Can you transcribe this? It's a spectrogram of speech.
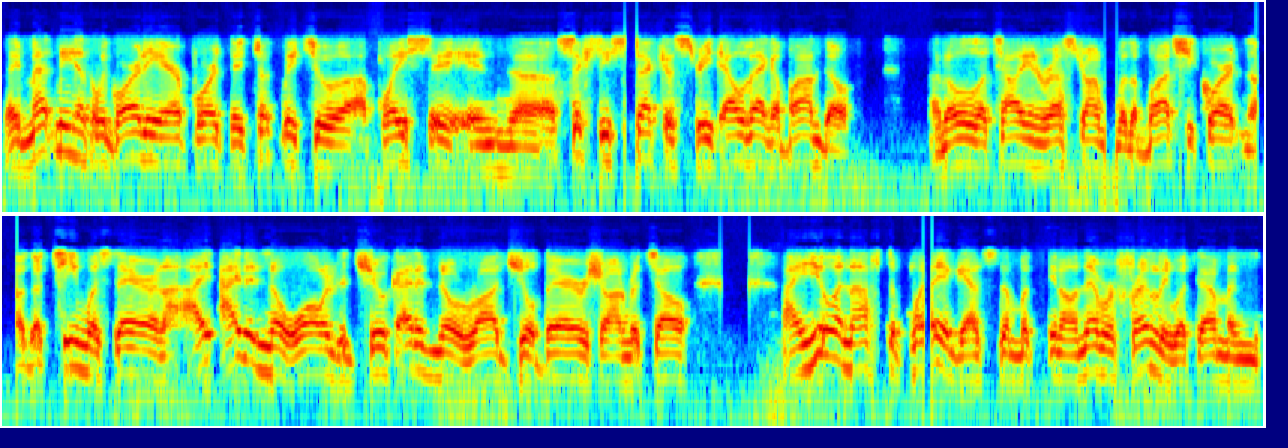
They met me at LaGuardia Airport. They took me to a place in uh, 62nd Street, El Vagabondo, an old Italian restaurant with a bocce court. And the, the team was there, and I, I didn't know Walt Tkaczuk. I didn't know Rod Gilbert, Jean Ratelle. I knew enough to play against them, but you know, never friendly with them. And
